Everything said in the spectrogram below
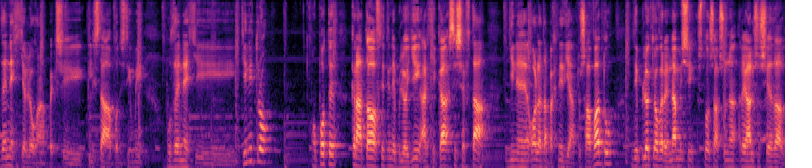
δεν έχει και λόγο να παίξει κλειστά από τη στιγμή που δεν έχει κίνητρο. Οπότε κρατάω αυτή την επιλογή. Αρχικά στις 7 γίνε όλα τα παιχνίδια του Σαββάτου. Διπλό και over 1,5 στο Σασούνα Real Sociedad.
